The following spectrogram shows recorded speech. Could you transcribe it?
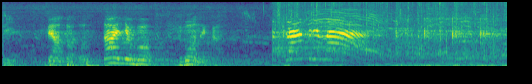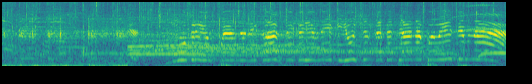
Свято останнього дзвоника. Мудрий, впевнений класний керівник Ющенка Тетяна Пилипівна!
